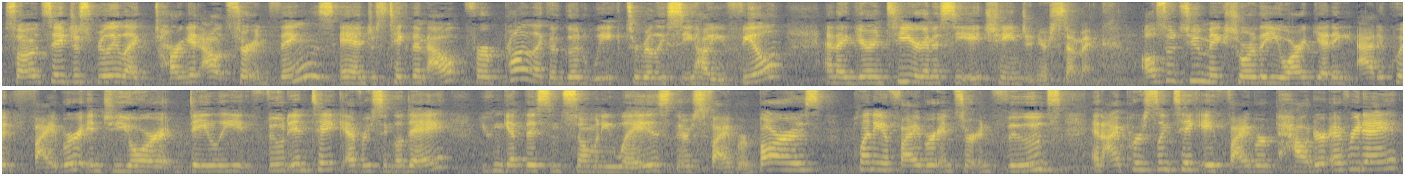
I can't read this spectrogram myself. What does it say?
So I would say just really like target out certain things and just take them out for probably like a good week to really see how you feel. And I guarantee you're gonna see a change in your stomach. Also to make sure that you are getting adequate fiber into your daily food intake every single day. You can get this in so many ways. There's fiber bars, plenty of fiber in certain foods and I personally take a fiber powder every day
